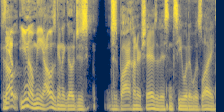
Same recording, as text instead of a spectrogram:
Because yep. you know me, I was going to go just just buy 100 shares of this and see what it was like.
